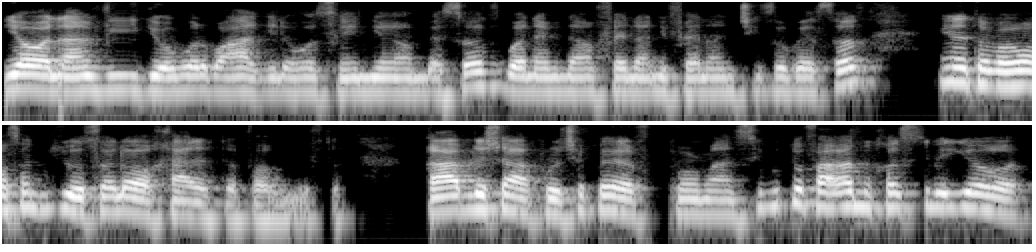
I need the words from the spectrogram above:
یه عالم ویدیو برو با عقیل حسینیان بساز با نمی‌دونم فلانی فلان چیزو بساز. این اتفاق مثلا دو سال آخر اتفاق میفته قبلش اپروچ پرفورمنسی بود. تو فقط می‌خواستی بگی آقا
